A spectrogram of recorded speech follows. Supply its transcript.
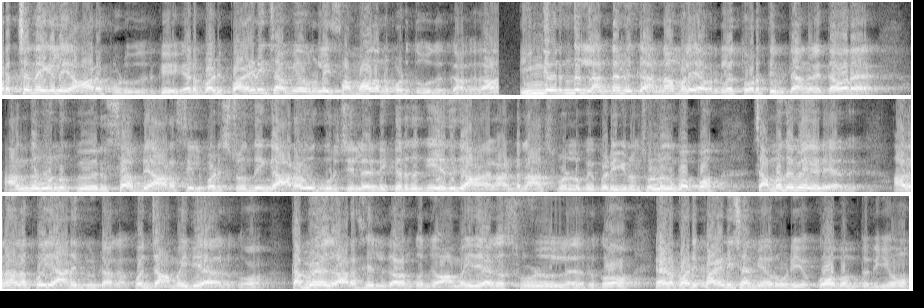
பிரச்சனைகளை ஆறப்படுவதற்கு எடப்பாடி பழனிசாமி அவர்களை சமாதானப்படுத்துவதற்காக தான் இங்க இருந்து லண்டனுக்கு அண்ணாமலை அவர்களை துரத்தி விட்டாங்களே தவிர அங்க ஒண்ணும் பெருசா அப்படியே அரசியல் படிச்சுட்டு வந்து இங்க அரவக்குறிச்சியில நிக்கிறதுக்கு எதுக்கு லண்டன் ஆக்ஸ்போர்ட்ல போய் படிக்கணும்? சொல்லுங்க பாப்போம். சம்மந்தமே கிடையாது. அதனால போய் அனுப்பி விட்டாங்க கொஞ்சம் அமைதியா இருக்கும். தமிழக அரசியல் காலம் கொஞ்சம் அமைதியாக சூழல்ல இருக்கும். எடப்பாடி பழனிசாமி அவருடைய கோபம் தனியும்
